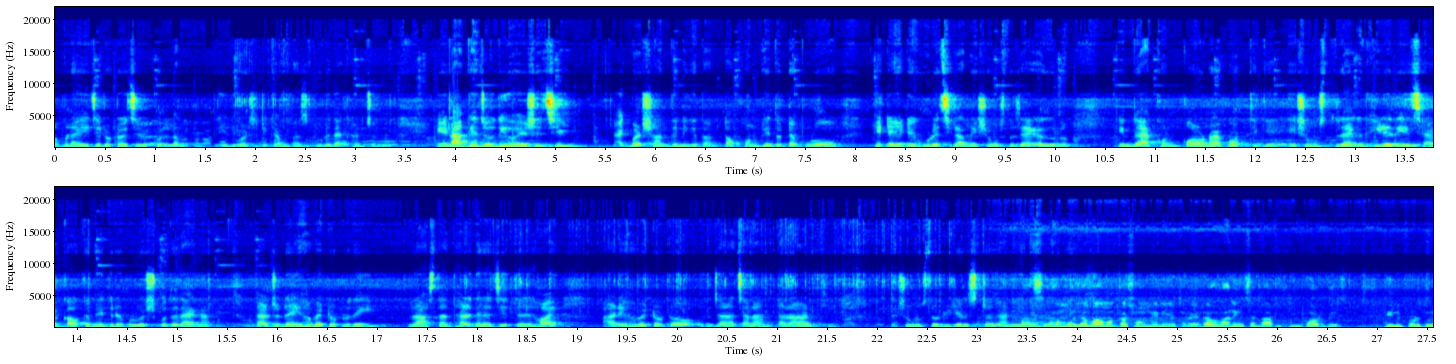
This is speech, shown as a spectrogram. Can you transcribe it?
আমরা এই যে টোটোয় চেপে করলাম ইউনিভার্সিটি ক্যাম্পাস ঘুরে দেখার জন্য। এর আগে যদিও এসেছি একবার শান্তিনিকেতন তখন ভেতরটা পুরো হেঁটে হেঁটে ঘুরেছিলাম এই সমস্ত জায়গাগুলো। কিন্তু এখন করোনার পর থেকে এই সমস্ত জায়গা ঘিরে দিয়েছে আর কাউকে ভেতরে প্রবেশ করতে দেয় না। তার জন্য এইভাবে টোটোতেই রাস্তার ধারে ধারে যেতে হয় আর এভাবে টোটো যারা চালান তারা আর কি সমস্ত ডিটেলসটা জানিয়ে দেয়। আমি যাব আমাকে সঙ্গে নিয়ে চলো। এটাও বানিয়েছেন আপনি কিং করবে? তিন দূর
